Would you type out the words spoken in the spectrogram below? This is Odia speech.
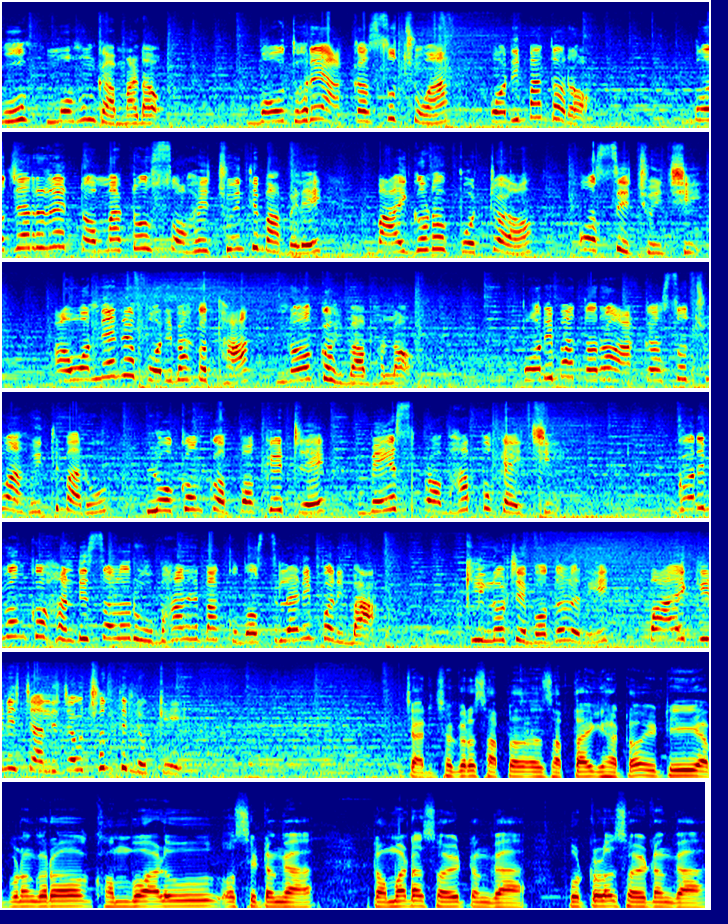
ଚାଷୀଙ୍କୁ ମହଙ୍ଗା ମାଡ଼। ବୌଦ୍ଧରେ ଆକାଶ ଛୁଆଁ ପରିବା ଦର। ବଜାରରେ ଟମାଟୋ ଶହେ ଛୁଇଁଥିବା ବେଳେ ବାଇଗଣ ପୋଟଳ ଅଶୀ ଛୁଇଁଛି। ଆଉ ଅନ୍ୟାନ୍ୟ ପରିବା କଥା ନ କହିବା ଭଲ। ପରିବା ଦର ଆକାଶ ଛୁଆଁ ହୋଇଥିବାରୁ ଲୋକଙ୍କ ପକେଟରେ ବେଶ୍ ପ୍ରଭାବ ପକାଇଛି। ଗରିବଙ୍କ ହାଣ୍ଡିଶାଳରୁ ଉଭାନ ହେବାକୁ ବସିଲାଣି ପରିବା। କିଲୋଟେ ବଦଳରେ ପାଏ କିଣି ଚାଲି ଯାଉଛନ୍ତି ଲୋକେ। ଚାରି ଛକର ସାପ୍ତା- ସାପ୍ତାହିକ ହାଟ। ଏଠି ଆପଣଙ୍କର ଖମ୍ବ ଆଳୁ ଅଶୀ ଟଙ୍କା ଟମାଟୋ ଶହେ ଟଙ୍କା ପୋଟଳ ଶହେ ଟଙ୍କା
